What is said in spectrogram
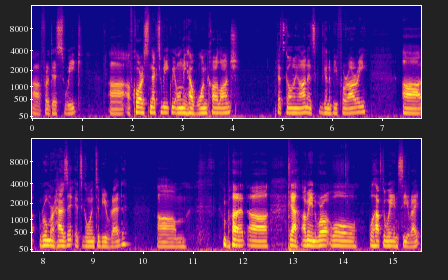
uh, for this week. Uh, of course, next week we only have one car launch that's going on. It's going to be Ferrari. Uh, rumor has it it's going to be red. Um, but uh, yeah, I mean we'll we'll we'll have to wait and see, right?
